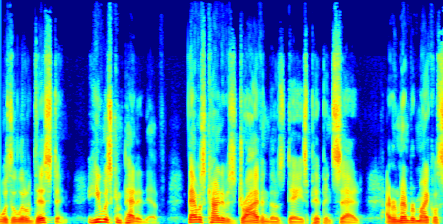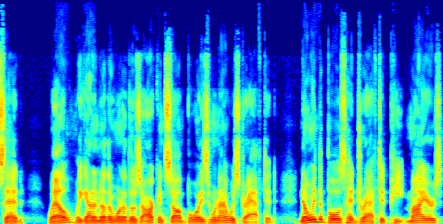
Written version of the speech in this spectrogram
was a little distant. He was competitive. That was kind of his drive in those days, Pippen said. I remember Michael said, well, we got another one of those Arkansas boys when I was drafted. Knowing the Bulls had drafted Pete Myers,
